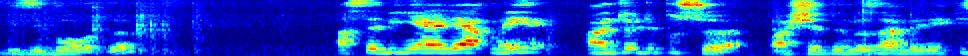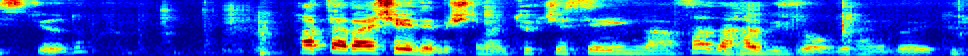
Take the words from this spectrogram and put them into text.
Bizi boğdu. Aslında bir yerli yapmayı Antioidipus'u başladığımızdan beri hep istiyorduk. Hatta ben şey demiştim hani Türkçesi yayınlansa daha güzel olur. Hani böyle Türk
